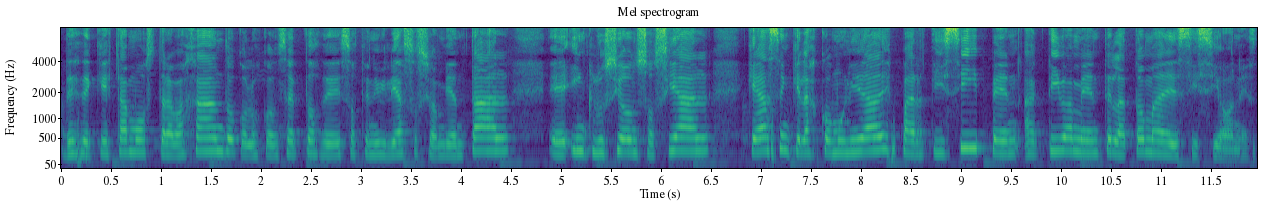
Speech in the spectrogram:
desde que estamos trabajando con los conceptos de sostenibilidad socioambiental, eh, inclusión social, que hacen que las comunidades participen activamente en la toma de decisiones.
